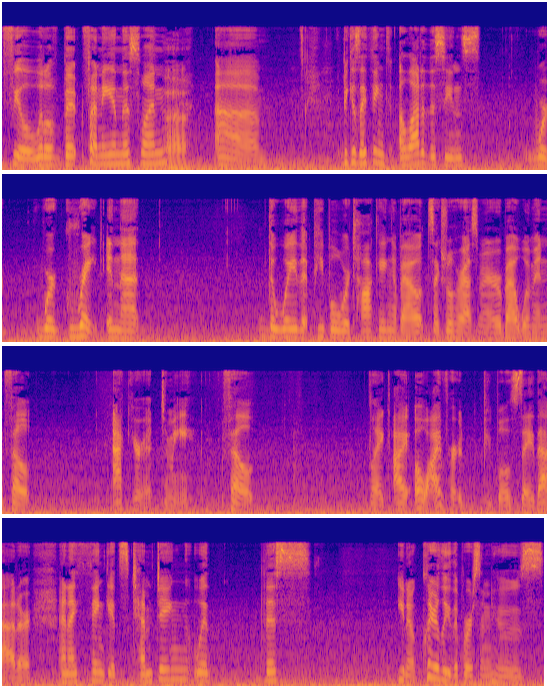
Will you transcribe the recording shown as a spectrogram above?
Feel a little bit funny in this one. Uh, um, because I think a lot of the scenes were were great in that the way that people were talking about sexual harassment or about women felt accurate to me. Felt like I oh I've heard people say that or and I think it's tempting with this you know clearly the person who's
